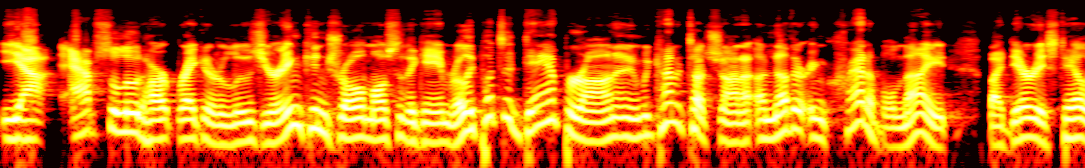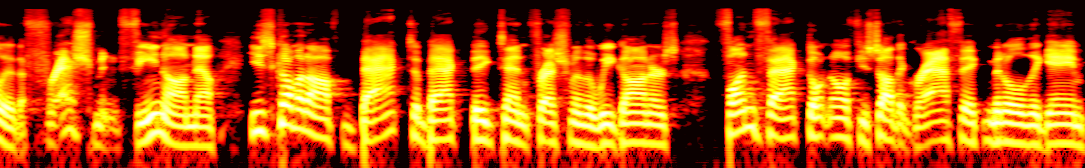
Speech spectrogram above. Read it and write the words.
Yeah, absolute heartbreaker to lose. You're in control most of the game. Really puts a damper on, and we kind of touched on it. Another incredible night by Darius Taylor, the freshman phenom. Now he's coming off back-to-back Big Ten Freshman of the Week honors. Fun fact: don't know if you saw the graphic middle of the game.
